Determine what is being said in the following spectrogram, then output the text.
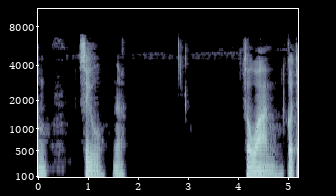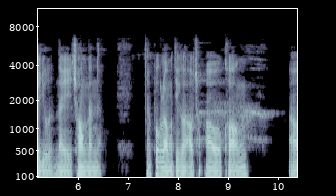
นซิลนะสว่านก็จะอยู่ในช่องนั้นเนี่ยพวกเราบางทีก็เอาเอาของเอา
